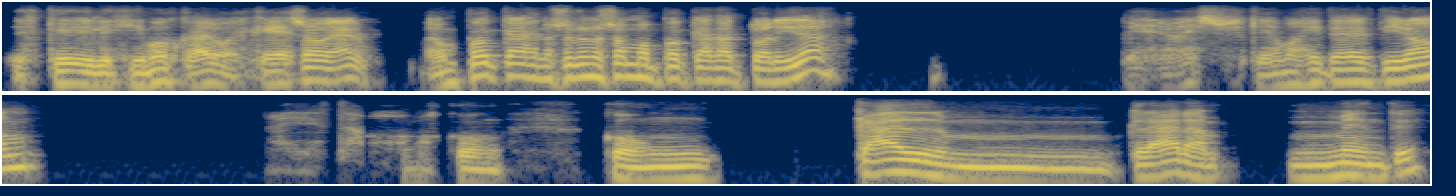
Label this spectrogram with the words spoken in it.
es que elegimos, claro, es que eso, claro, un podcast, nosotros no somos podcast de actualidad. Pero eso, es que a ir del tirón. Ahí estamos, vamos con, con calm, claramente,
